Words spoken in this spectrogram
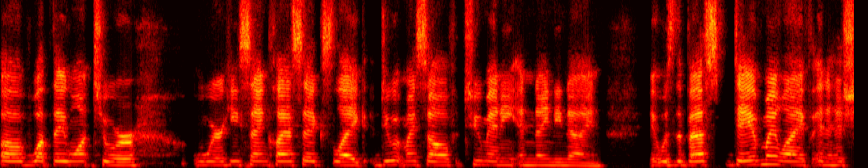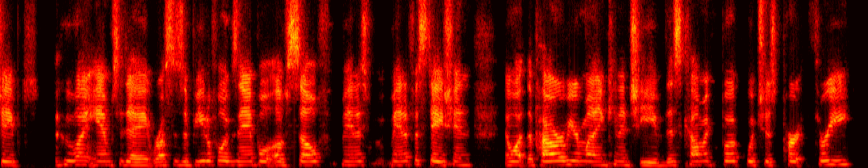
of What They Want tour, where he sang classics like Do It Myself, Too Many, and 99. It was the best day of my life and it has shaped who I am today. Russ is a beautiful example of self manifestation and what the power of your mind can achieve. This comic book, which is part three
